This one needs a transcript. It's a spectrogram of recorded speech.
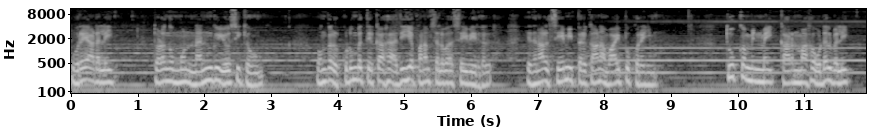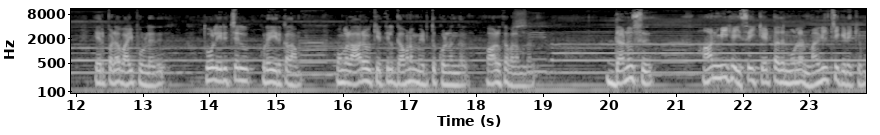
உரையாடலை தொடங்கும் முன் நன்கு யோசிக்கவும். உங்கள் குடும்பத்திற்காக அதிக பணம் செலவு செய்வீர்கள். இதனால் சேமிப்பதற்கான வாய்ப்பு குறையும். தூக்கமின்மை காரணமாக உடல் வலி ஏற்பட வாய்ப்பு உள்ளது தோல் எரிச்சல் கூட இருக்கலாம். உங்கள் ஆரோக்கியத்தில் கவனம் எடுத்துக்கொள்ளுங்கள் வாழ்க வளமுடன். தனுசு. ஆன்மீக இசை கேட்பதன் மூலம் மகிழ்ச்சி கிடைக்கும்.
